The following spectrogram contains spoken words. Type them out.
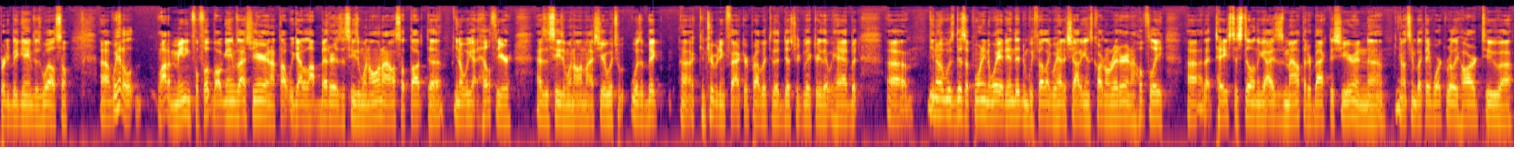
pretty big games as well. So uh, we had a lot of meaningful football games last year, and I thought we got a lot better as the season went on. I also thought, uh, you know, we got healthier as the season went on last year, which was a big uh, contributing factor probably to the district victory that we had. But um, you know, it was disappointing the way it ended, and we felt like we had a shot against Cardinal Ritter. And hopefully, uh, that taste is still in the guys' mouth that are back this year. And uh, you know, it seems like they've worked really hard to uh,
